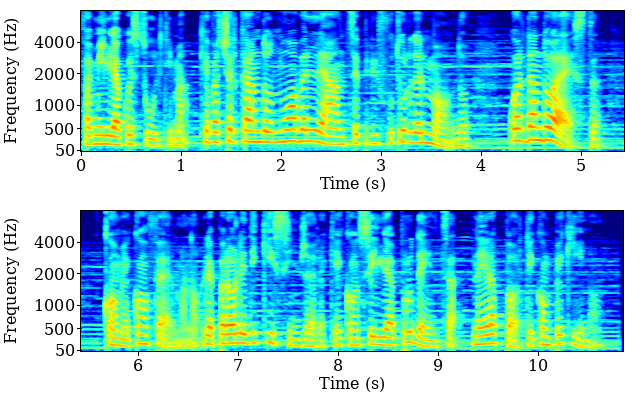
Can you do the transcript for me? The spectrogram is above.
Famiglia quest'ultima, che va cercando nuove alleanze per il futuro del mondo, guardando a est, come confermano le parole di Kissinger che consiglia prudenza nei rapporti con Pechino.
